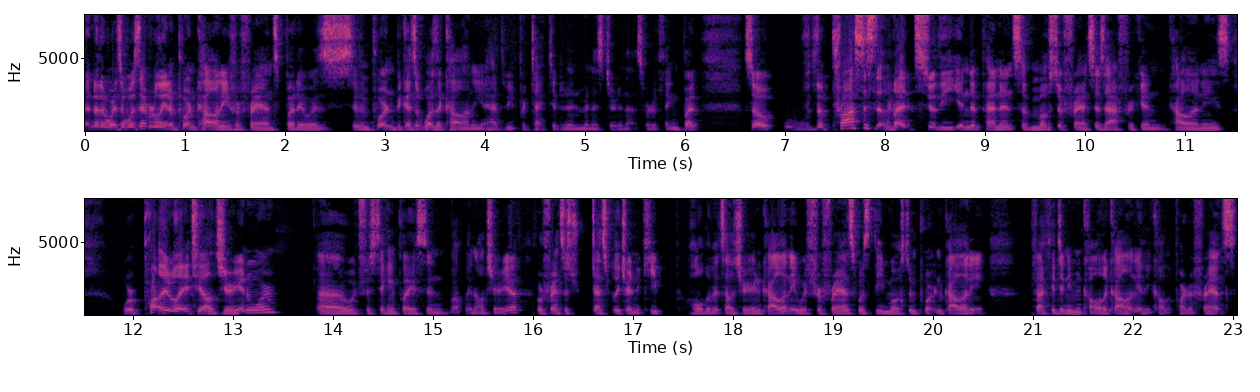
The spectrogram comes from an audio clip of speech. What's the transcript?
in other words, it was never really an important colony for France, but it was important because it was a colony. It had to be protected and administered and that sort of thing. But so the process that led to the independence of most of France's African colonies were partly related to the Algerian War, uh, which was taking place in well in Algeria, where France was desperately trying to keep hold of its Algerian colony, which for France was the most important colony. In fact, they didn't even call it a colony; they called it part of France.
